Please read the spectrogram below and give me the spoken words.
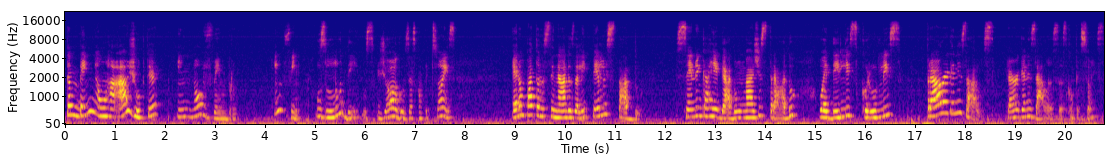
também em honra a Júpiter, em novembro. Enfim, os Ludi, os jogos, as competições, eram patrocinadas ali pelo Estado, sendo encarregado um magistrado, o edilis crulis, para organizá-los, para organizá-las as competições.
